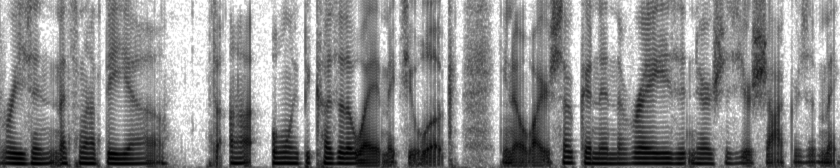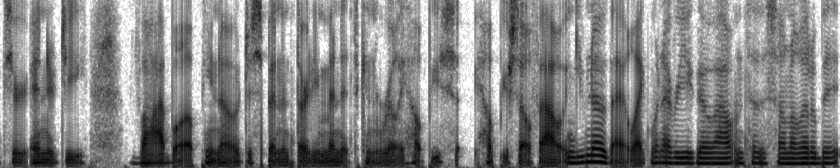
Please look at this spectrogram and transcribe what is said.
the reason. That's not the uh, it's uh, only because of the way it makes you look. You know, while you're soaking in the rays, it nourishes your chakras. It makes your energy vibe up. You know, just spending 30 minutes can really help you help yourself out. And you know that, like whenever you go out into the sun a little bit,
